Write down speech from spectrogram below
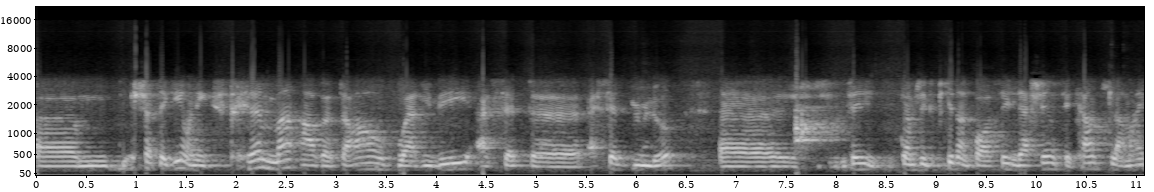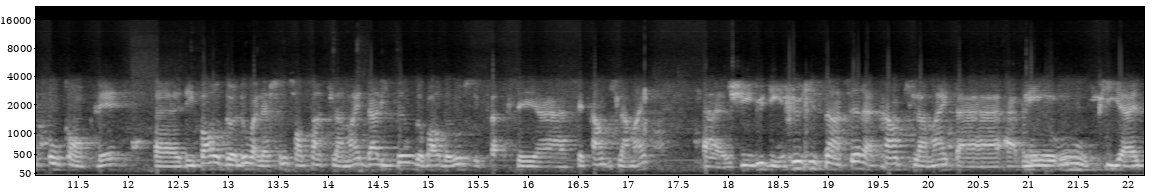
Euh, Châteauguay, on est extrêmement en retard pour arriver à cette, euh, à cette vue-là. Euh, comme j'ai expliqué dans le passé, la Chine, c'est 30 km au complet. Euh, les bords de l'eau à la Chine sont 100 km. Dans les villes de bord de l'eau, c'est 30 km. Euh, j'ai eu des rues résidentielles à 30 km à, à puis à El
